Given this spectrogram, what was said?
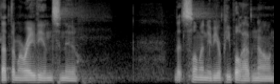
that the Moravians knew, that so many of your people have known.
